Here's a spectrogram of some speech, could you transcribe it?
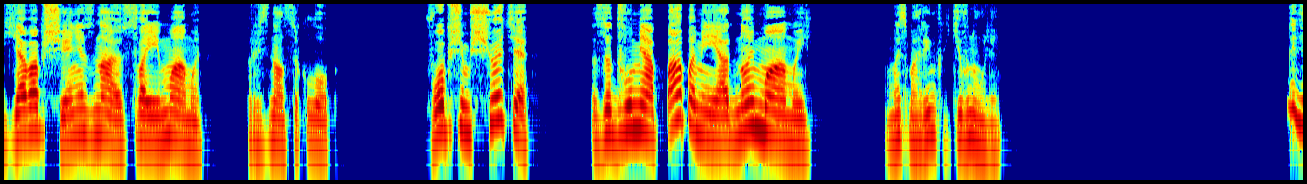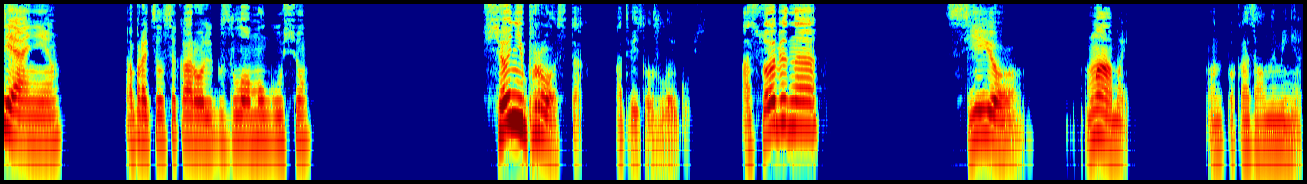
Я вообще не знаю своей мамы, признался Клоп. В общем счете, за двумя папами и одной мамой. Мы с Маринкой кивнули. «Где они?» — обратился король к злому гусю. «Все непросто», — ответил злой гусь. «Особенно с ее мамой», — он показал на меня.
